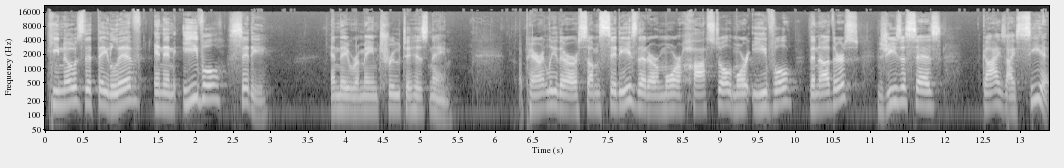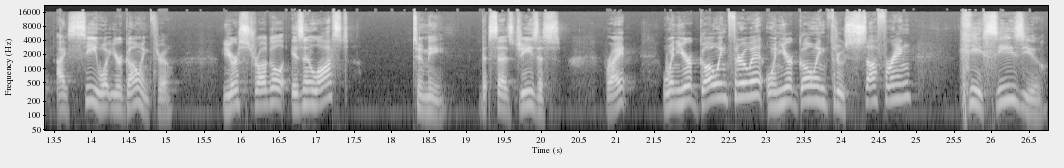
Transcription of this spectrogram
He knows that they live in an evil city and they remain true to his name. Apparently, there are some cities that are more hostile, more evil than others. Jesus says, Guys, I see it. I see what you're going through. Your struggle isn't lost to me, that says Jesus, right? When you're going through it, when you're going through suffering, He sees you.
